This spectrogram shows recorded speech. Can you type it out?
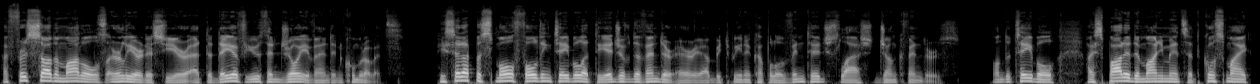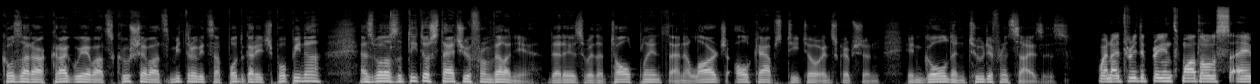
I first saw the models earlier this year at the Day of Youth and Joy event in Kumrovec. He set up a small folding table at the edge of the vendor area between a couple of vintage slash junk vendors. On the table, I spotted the monuments at Kosmaj, Kozara, Kragujevac, Kruševac, Mitrovica, Podgarić, Popina, as well as the Tito statue from Velenje, that is, with a tall plinth and a large all caps Tito inscription in gold and two different sizes. When I 3D print models, I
